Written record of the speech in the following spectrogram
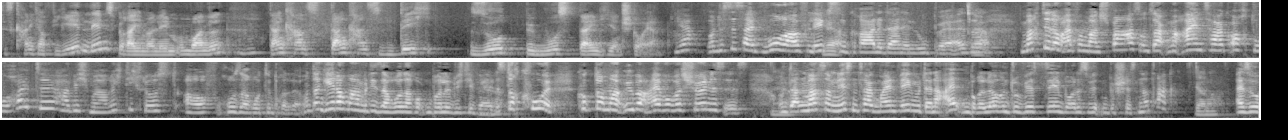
das kann ich auf jeden Lebensbereich in meinem Leben umwandeln, mhm. dann, kannst, dann kannst du dich so bewusst dein Gehirn steuern. Ja, und es ist halt, worauf legst ja. du gerade deine Lupe? Also ja. Mach dir doch einfach mal einen Spaß und sag mal einen Tag, ach du, heute habe ich mal richtig Lust auf rosarote Brille. Und dann geh doch mal mit dieser rosaroten Brille durch die Welt. Ja. Ist doch cool. Guck doch mal überall, wo was Schönes ist. Und dann machst du am nächsten Tag meinetwegen mit deiner alten Brille und du wirst sehen, boah, das wird ein beschissener Tag. Genau. Also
